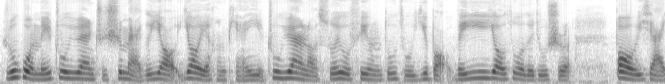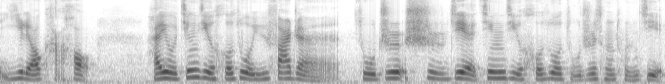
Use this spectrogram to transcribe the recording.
如果没住院，只是买个药，药也很便宜；住院了，所有费用都走医保，唯一要做的就是报一下医疗卡号。还有经济合作与发展组织（世界经济合作组织）曾统计，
